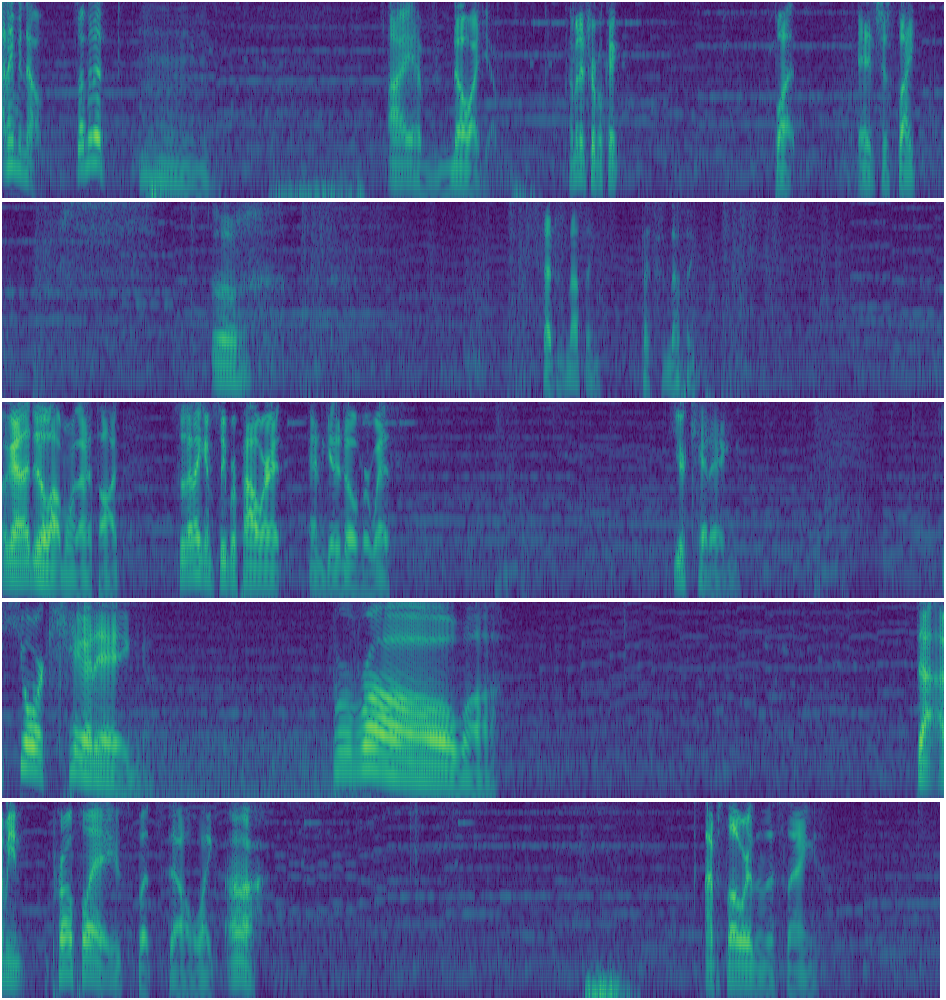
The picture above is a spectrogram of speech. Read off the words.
I don't even know. So I'm gonna... Hmm, I have no idea. I'm gonna triple kick. But it's just like... Ugh. That does nothing. That does nothing. Okay, that did a lot more than I thought. So then I can superpower it and get it over with. You're kidding. You're kidding. Bro. That, I mean, pro plays, but still, like, ugh. I'm slower than this thing.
